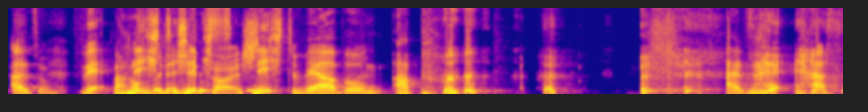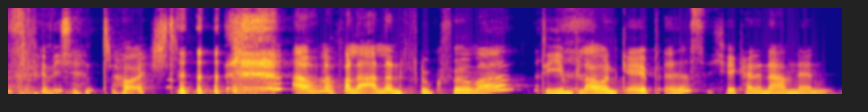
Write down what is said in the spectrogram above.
also, Wer, Warum nicht, bin ich nicht, enttäuscht? Nicht Werbung ab. also erstens bin ich enttäuscht. auch noch von einer anderen Flugfirma, die blau und gelb ist. Ich will keine Namen nennen.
